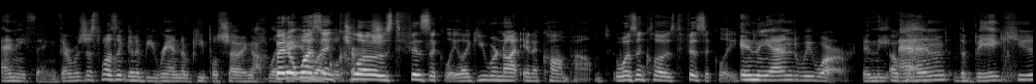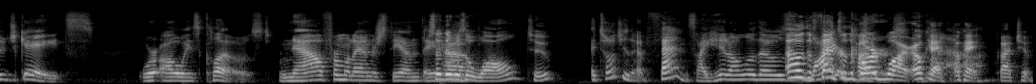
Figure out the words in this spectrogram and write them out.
anything there was just wasn't going to be random people showing up like but it wasn't local church. closed physically. Like you were not in a compound. It wasn't closed physically. in the end we were in the Okay. end the big huge gates were always closed now from what i understand they so there was a wall too. i told you that fence i hit all of those Oh, the fence with the barbed wire. Okay, Yeah. okay, gotcha.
